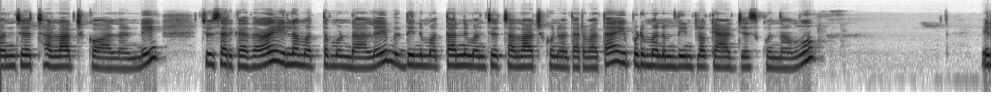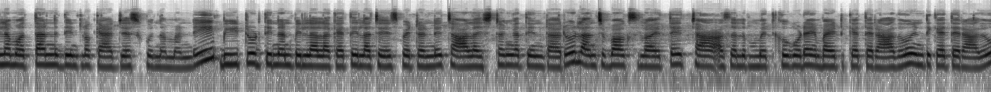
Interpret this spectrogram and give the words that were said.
మంచిగా చల్లార్చుకోవాలండి. చూసారు కదా ఇలా మొత్తం ఉండాలి. దీన్ని మొత్తాన్ని మంచిగా చల్లార్చుకున్న తర్వాత ఇప్పుడు మనం దీంట్లోకి యాడ్ చేసుకుందాము. ఇలా మొత్తాన్ని దీంట్లో యాడ్ చేసుకుందామండి. బీట్రూట్ తినని పిల్లలకైతే ఇలా చేసి పెట్టండి. చాలా ఇష్టంగా తింటారు. లంచ్ బాక్స్లో అయితే చా అసలు మెతుకు కూడా బయటకైతే రాదు ఇంటికైతే రాదు.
